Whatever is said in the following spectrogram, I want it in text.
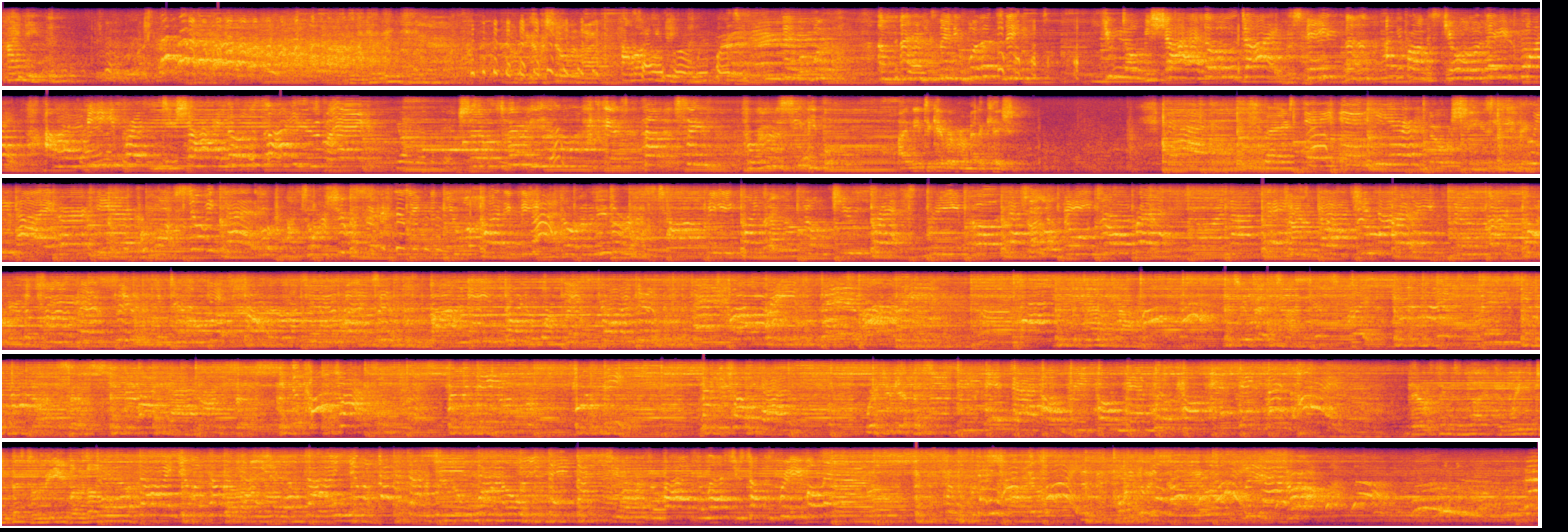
Hi, Nathan. How did you get in here? You have a show tonight. How are you, Nathan? Busy. Never were a man whose many words named. You told me Shilo died. Nathan, I promised your late wife need to give her her medication.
